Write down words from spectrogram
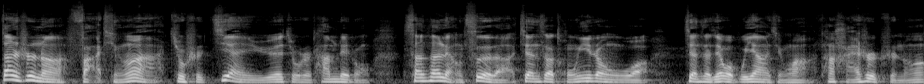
但是呢，法庭啊就是鉴于就是他们这种三番两次的检测同一任务，检测结果不一样的情况，他还是只能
